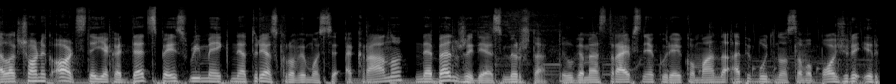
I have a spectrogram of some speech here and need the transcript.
Electronic Arts teigia, kad Dead Space remake neturės krovimosi ekranų, nebent žaidėjas miršta. Ilgame straipsnėje, kurie komanda apibūdino savo požiūrį ir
